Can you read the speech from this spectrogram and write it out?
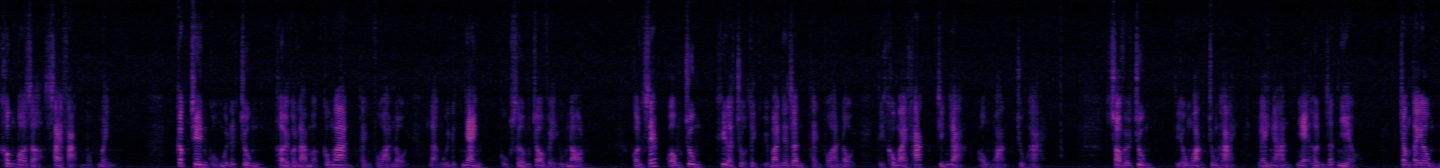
không bao giờ sai phạm một mình. Cấp trên của Nguyễn Đức Trung thời còn làm ở Công an thành phố Hà Nội là Nguyễn Đức Nhanh cũng sớm cho về hưu non. Còn sếp của ông Trung khi là Chủ tịch Ủy ban Nhân dân thành phố Hà Nội thì không ai khác chính là ông Hoàng Trung Hải. So với Trung thì ông Hoàng Trung Hải gánh án nhẹ hơn rất nhiều. Trong tay ông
